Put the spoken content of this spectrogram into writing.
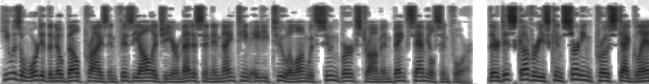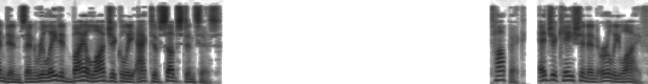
He was awarded the Nobel Prize in Physiology or Medicine in 1982 along with Sune Bergstrom and Bengt Samuelsson for their discoveries concerning prostaglandins and related biologically active substances. Education and early life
